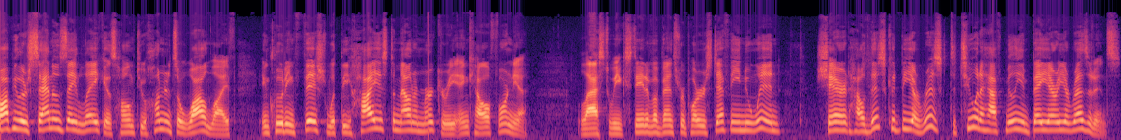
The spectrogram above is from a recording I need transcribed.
Popular San Jose Lake is home to hundreds of wildlife, including fish with the highest amount of mercury in California. Last week, State of Events reporter Stephanie Nguyen shared how this could be a risk to 2.5 million Bay Area residents.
